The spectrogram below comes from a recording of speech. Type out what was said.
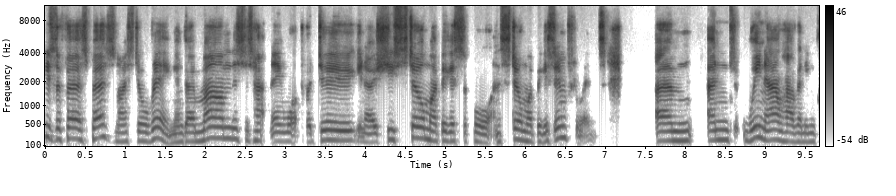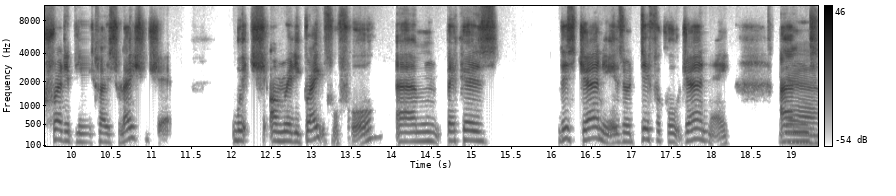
she's the first person I still ring and go, Mom, this is happening. What do I do? You know, she's still my biggest support and still my biggest influence. Um, and we now have an incredibly close relationship, which I'm really grateful for um, because this journey is a difficult journey. And, yeah.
